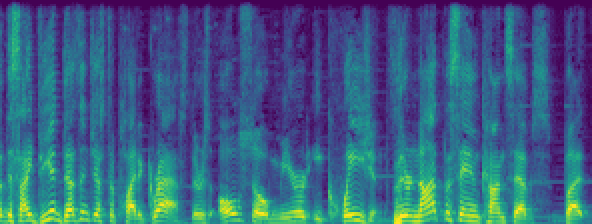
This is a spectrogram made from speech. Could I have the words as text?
But this idea doesn't just apply to graphs, there's also mirrored equations. They're not the same concepts, but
